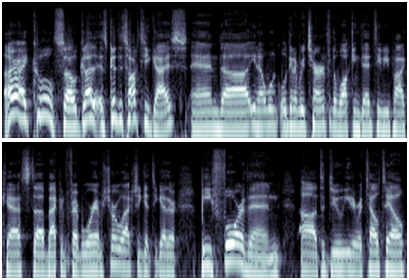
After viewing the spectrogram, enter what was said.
All right, cool. So good. It's good to talk to you guys, and uh, you know we're, we're going to return for the Walking Dead TV podcast uh, back in February. I'm sure we'll actually get together before then uh, to do either a Telltale.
